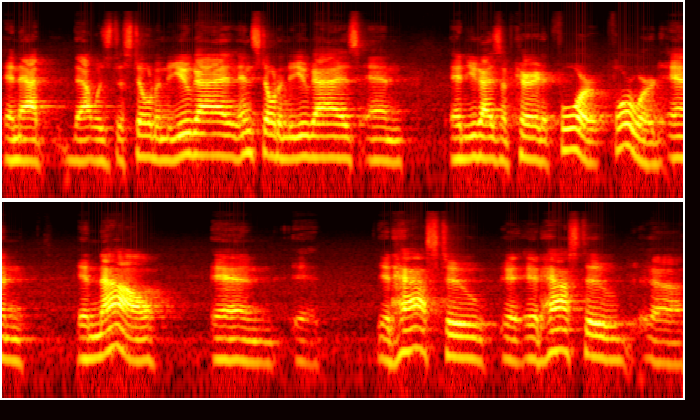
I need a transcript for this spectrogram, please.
and that that was distilled into you guys, instilled into you guys, and and you guys have carried it for, forward, and and now, and it, it has to it, it has to uh,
